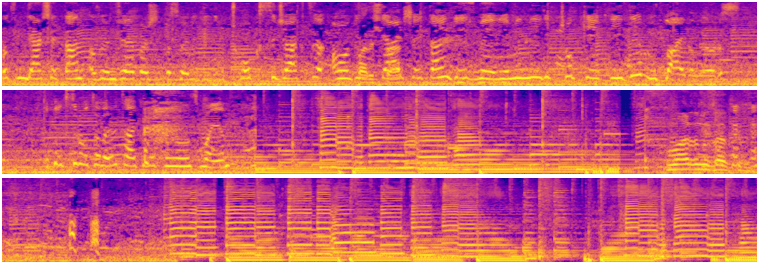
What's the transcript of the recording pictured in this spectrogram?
Batum gerçekten az önce Barış'ın da söylediği gibi çok sıcaktı ama biz Barış ben. gerçekten gezmeye yeminliydik. Çok keyifliydi. Mutlu ayrılıyoruz. İpeksi rotaları takip etmeyi unutmayın. Kumardınız artık. Thank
